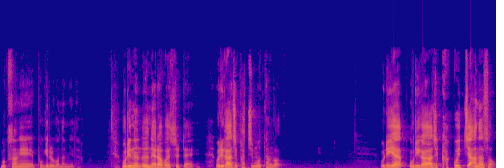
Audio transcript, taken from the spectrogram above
묵상해 보기를 원합니다. 우리는 은혜라고 했을 때 우리가 아직 받지 못한 것, 우리 우리가 아직 갖고 있지 않아서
